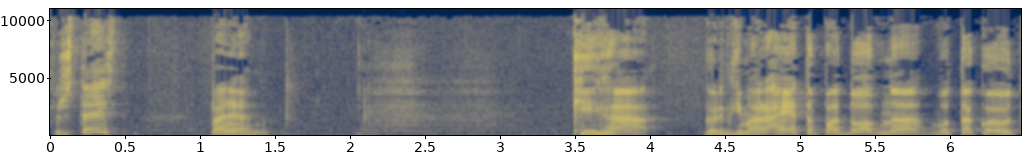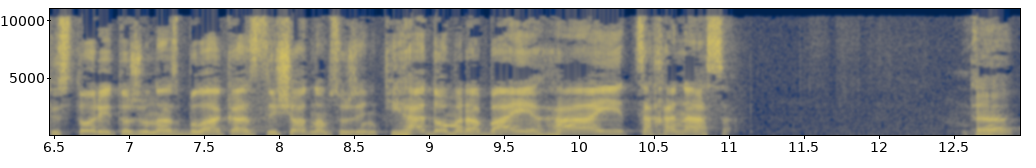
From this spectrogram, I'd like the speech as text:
Ферштейст? Понятно. Кига, говорит Гимара, это подобно вот такой вот истории тоже. У нас была, оказывается, еще одно обсуждение. Кига дома рабай гай цаханаса. Да?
